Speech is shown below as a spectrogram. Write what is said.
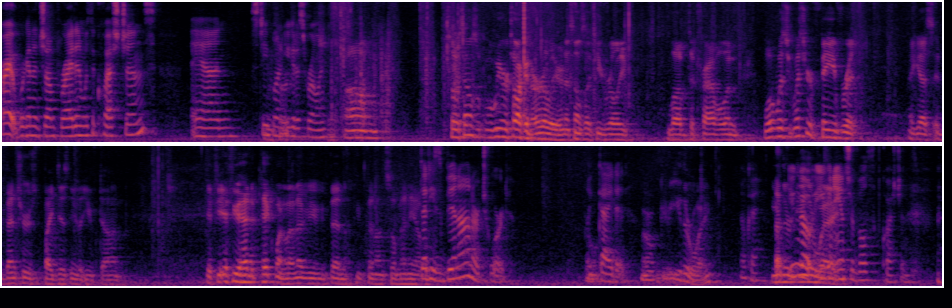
All right, we're going to jump right in with the questions. And Steve, why don't you get us rolling? Um, so it sounds well, we were talking earlier, and it sounds like you really love to travel. And what was what's your favorite, I guess, adventures by Disney that you've done? If you, if you had to pick one, I know you've been you've been on so many of That them. he's been on or toured? Like guided? Or either way. Okay. Either- you can go. either You can answer both questions.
